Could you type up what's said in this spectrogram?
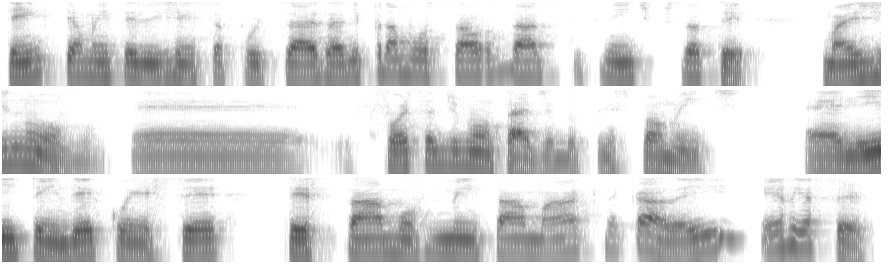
tem que ter uma inteligência por trás ali para mostrar os dados que o cliente precisa ter. Mas, de novo, é força de vontade, principalmente. É ali entender, conhecer, testar, movimentar a máquina, cara, aí erro e acerto.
